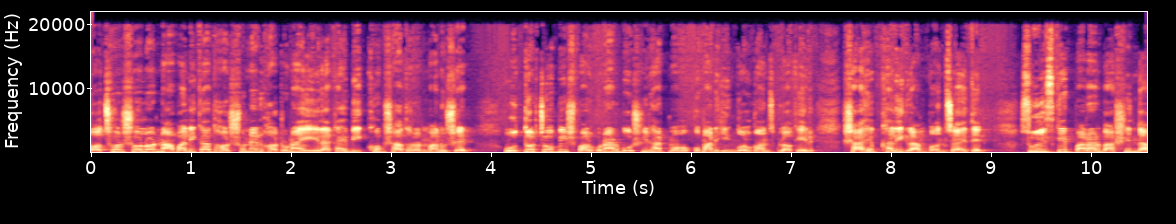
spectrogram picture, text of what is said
বছর ষোলোর নাবালিকা ধর্ষণের ঘটনায় এলাকায় বিক্ষোভ সাধারণ মানুষের। উত্তর চব্বিশ পরগনার বসিরহাট মহকুমার হিঙ্গলগঞ্জ ব্লকের সাহেবখালী গ্রাম পঞ্চায়েতের। সুইস গেট পাড়ার বাসিন্দা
